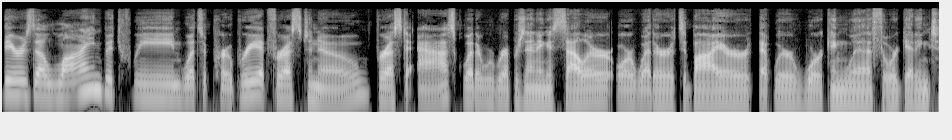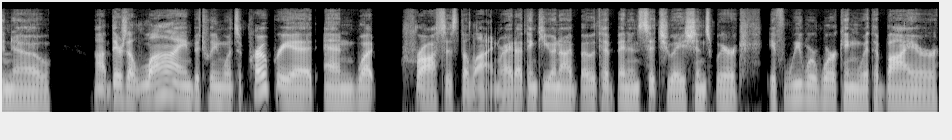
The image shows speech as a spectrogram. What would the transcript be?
there's a line between what's appropriate for us to know, for us to ask whether we're representing a seller or whether it's a buyer that we're working with or getting to know. Uh, there's a line between what's appropriate and what crosses the line, right? I think you and I both have been in situations where if we were working with a buyer,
